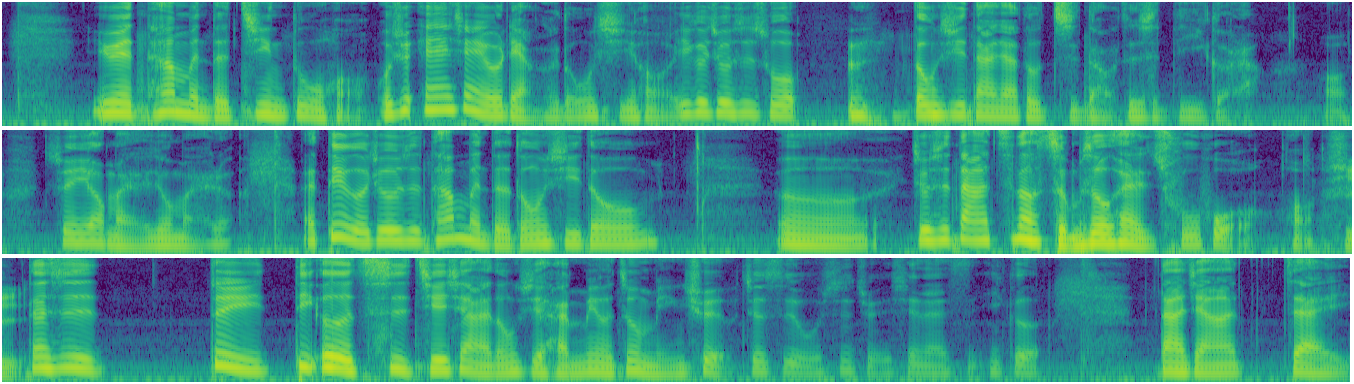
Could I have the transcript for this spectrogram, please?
因为他们的进度哈，我觉得 AI 现在有两个东西哈，一个就是说、嗯、东西大家都知道，这是第一个啦，哦，所以要买的就买了。啊，第二个就是他们的东西都。嗯、呃，就是大家知道什么时候开始出货，哈，是。但是对于第二次接下来的东西还没有这么明确，就是我是觉得现在是一个大家在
